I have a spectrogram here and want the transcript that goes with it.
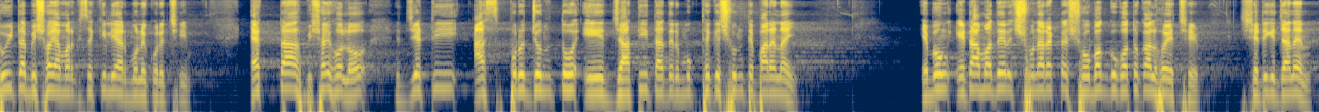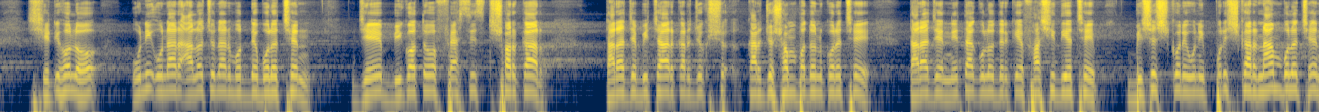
দুইটা বিষয় আমার কাছে ক্লিয়ার মনে করেছি। একটা বিষয় হলো, যেটি আজ পর্যন্ত এ জাতি তাদের মুখ থেকে শুনতে পারে নাই। এবং এটা আমাদের শোনার একটা সৌভাগ্য গতকাল হয়েছে। সেটি কি জানেন? সেটি হলো, উনি ওনার আলোচনার মধ্যে বলেছেন যে বিগত ফ্যাসিস্ট সরকার, তারা যে বিচার কার্য কার্য সম্পাদন করেছে, তারা যে নেতাগুলোদেরকে ফাঁসি দিয়েছে, বিশেষ করে উনি পরিষ্কার নাম বলেছেন,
